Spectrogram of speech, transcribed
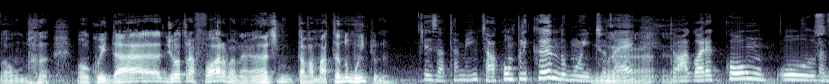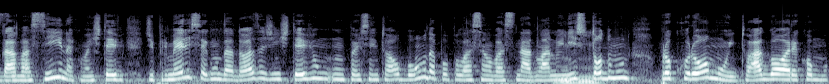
vão, vão cuidar de outra forma, né? Antes estava matando muito, né? Exatamente, estava complicando muito, É, né? é. Então, agora com o uso da vacina, como a gente teve de primeira e segunda dose, a gente teve um, um percentual bom da população vacinada. Lá no Uhum. início, todo mundo procurou muito. Agora, como,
